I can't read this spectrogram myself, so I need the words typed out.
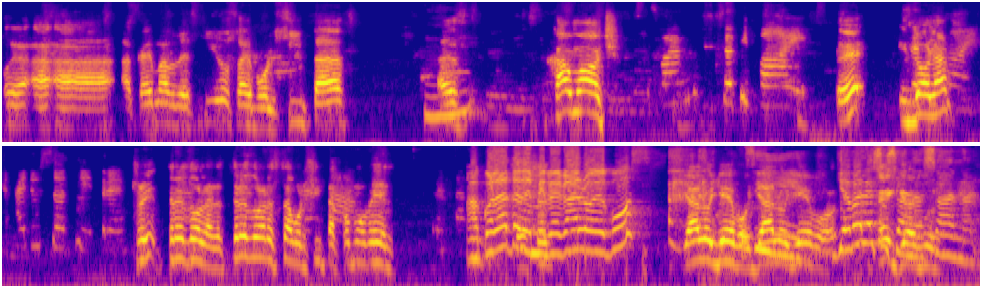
oiga, a- a- acá hay más vestidos, hay bolsitas. Es- how much? 135. ¿Eh? ¿Y dólar? 35. I do 33. Tre- Tres dólares. Tres dólares esta bolsita, ¿cómo ven? Acuérdate de mi regalo, ¿eh, Gus? Ya lo llevo, ya Sí, lo llevo. Llévale Susana. Sana.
